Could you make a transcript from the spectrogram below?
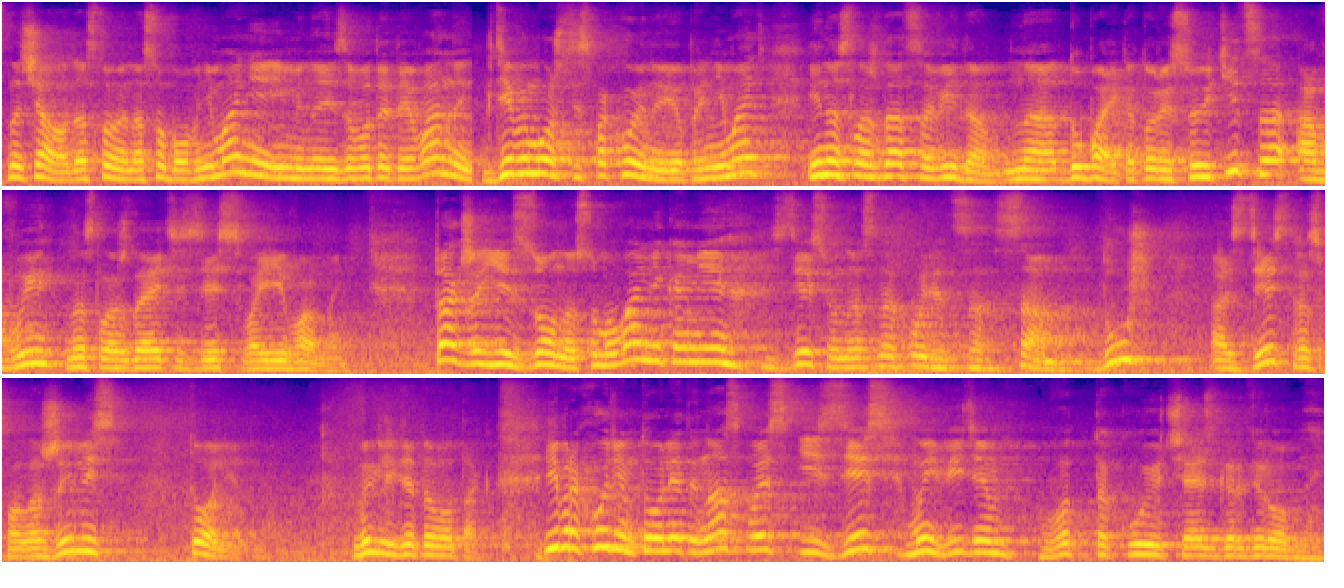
сначала достоин особого внимания именно из-за вот этой ванны, где вы можете спокойно ее принимать и наслаждаться видом на Дубай, который суетится, а вы наслаждаетесь здесь своей ванной. Также есть зона с умывальниками. Здесь у нас находится сам душ, а здесь расположились туалеты. Выглядит это вот так. И проходим туалеты насквозь, и здесь мы видим вот такую часть гардеробной.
